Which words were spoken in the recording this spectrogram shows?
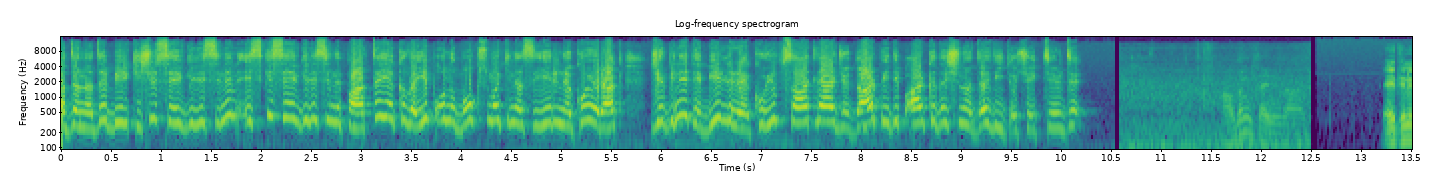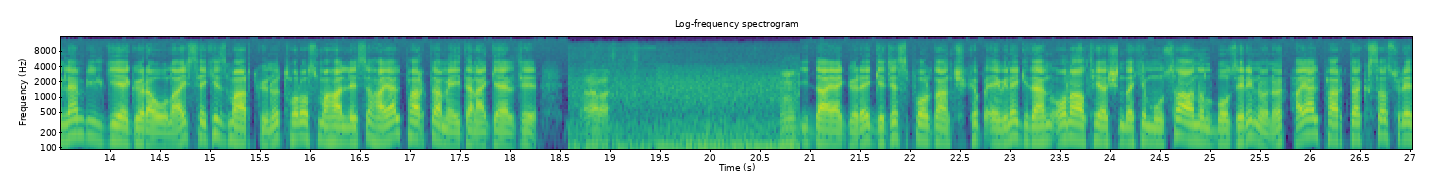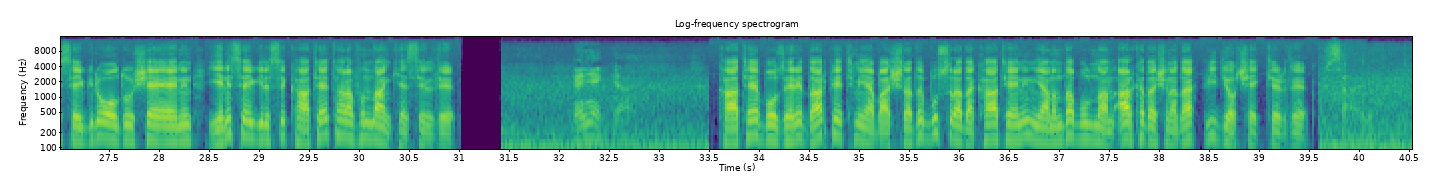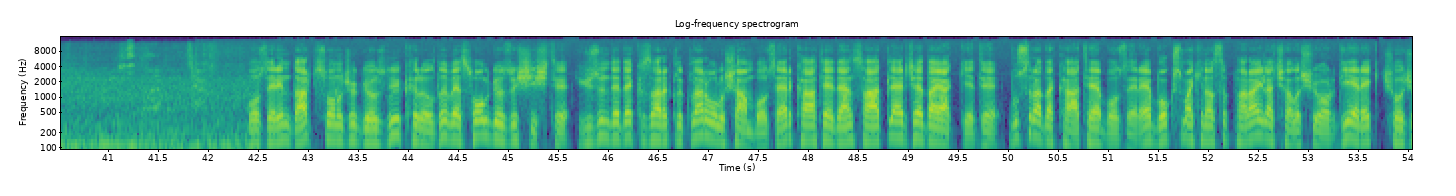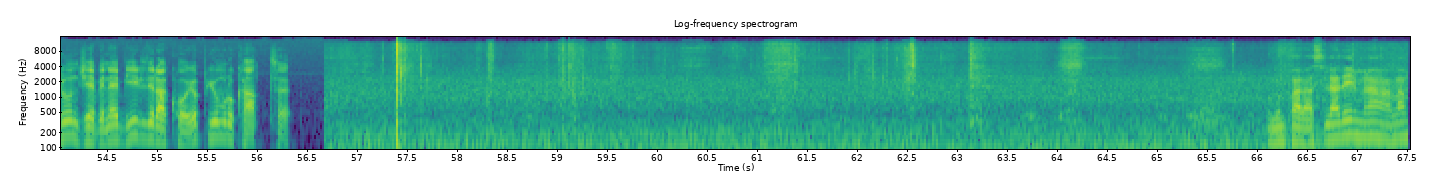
Adana'da bir kişi sevgilisinin eski sevgilisini parkta yakalayıp onu boks makinesi yerine koyarak cebine de 1 lira koyup saatlerce darp edip arkadaşına da video çektirdi. Aldın mı sen imzanı? Edinilen bilgiye göre olay 8 Mart günü Toros Mahallesi Hayal Park'ta meydana geldi. Bana bak. İddiaya göre gece spordan çıkıp evine giden 16 yaşındaki Musa Anıl Bozer'in önü Hayal Park'ta kısa süre sevgili olduğu ŞE'nin yeni sevgilisi KT tarafından kesildi. Deneyek ya. KT Bozer'i darp etmeye başladı. Bu sırada KT'nin yanında bulunan arkadaşına da video çektirdi. Bir saniye. Bozer'in darp sonucu gözlüğü kırıldı ve sol gözü şişti. Yüzünde de kızarıklıklar oluşan Bozer, KT'den saatlerce dayak yedi. Bu sırada KT Bozer'e boks makinesi parayla çalışıyor diyerek çocuğun cebine 1 lira koyup yumruk attı. Bunun parasıyla değil mi lan alam?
